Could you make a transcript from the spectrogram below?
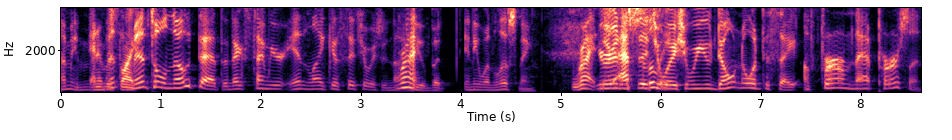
I mean, and it was like- mental note that the next time you're in like a situation, not Right. you, but anyone listening, right you're yeah, in a absolutely. situation where you don't know what to say. Affirm that person.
